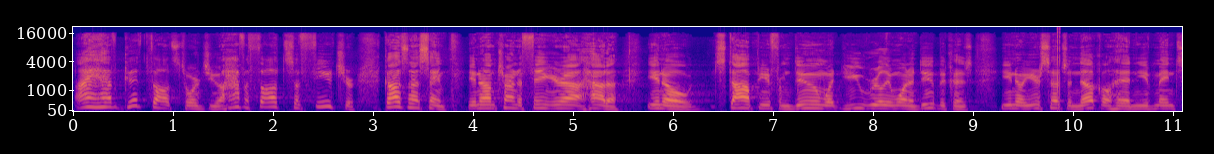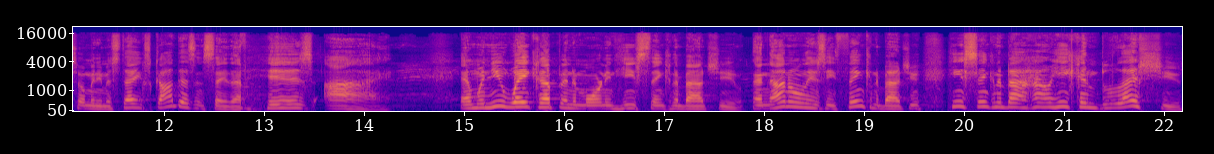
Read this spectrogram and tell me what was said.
I have good thoughts towards you. I have thoughts of future. God's not saying, you know, I'm trying to figure out how to, you know, stop you from doing what you really want to do because, you know, you're such a knucklehead and you've made so many mistakes. God doesn't say that. His eye and when you wake up in the morning, he's thinking about you. And not only is he thinking about you, he's thinking about how he can bless you.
